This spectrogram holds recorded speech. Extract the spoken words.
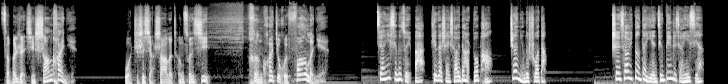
怎么忍心伤害你？我只是想杀了程存希。很快就会放了你。蒋一贤的嘴巴贴在沈小雨的耳朵旁，狰狞的说道。沈小雨瞪大眼睛盯着蒋一贤。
